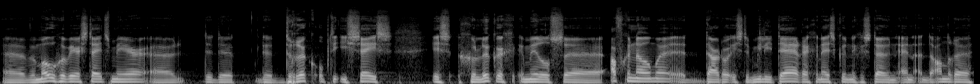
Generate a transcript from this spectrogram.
Uh, we mogen weer steeds meer. De, de, de druk op de IC's is gelukkig inmiddels afgenomen. daardoor is de militaire geneeskundige steun en de andere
